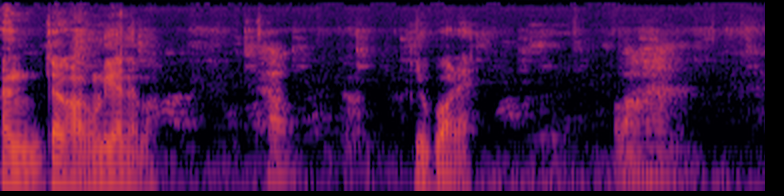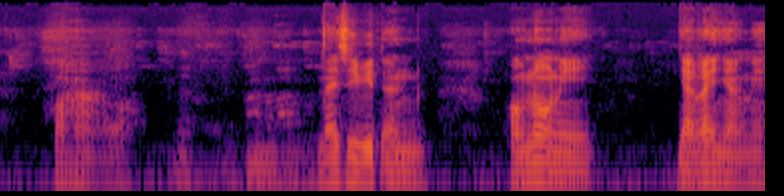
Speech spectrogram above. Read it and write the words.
อันเจ้าเข้าโรงเรียนน่ะบ่ำข้าวอยู่บ่ใดปห้าบ่ห้าบ่อืม อืมในชีวิตอันของน้องนี่อยากได้หยังแน่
